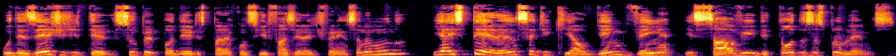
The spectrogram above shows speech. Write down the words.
o desejo de ter superpoderes para conseguir fazer a diferença no mundo e a esperança de que alguém venha e salve de todos os problemas.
